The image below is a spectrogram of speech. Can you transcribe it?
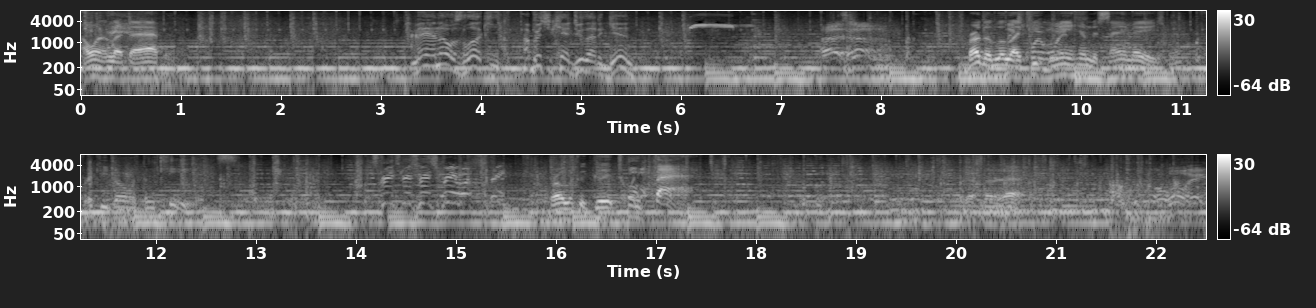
I wouldn't let that happen. Man, that was lucky. I bet you can't do that again. That's enough. Brother look like he, me and him the same age, man. Frick he doing with them kids. Screen, screen, screen, screen, watch the screen. Bro, look a good 25. Got none of that. Oh, whoa, hey.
